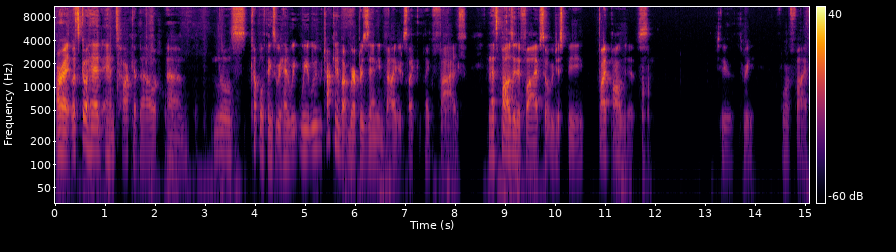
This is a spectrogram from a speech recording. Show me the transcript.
All right, let's go ahead and talk about um, little couple of things we had. We, we, we were talking about representing values like like five, and that's positive five, so it would just be five positives. Two, three, four, five.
